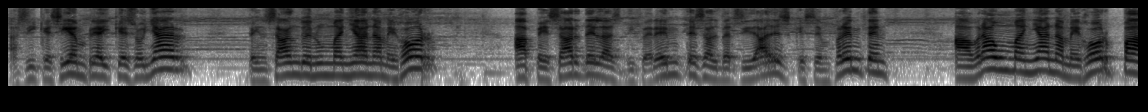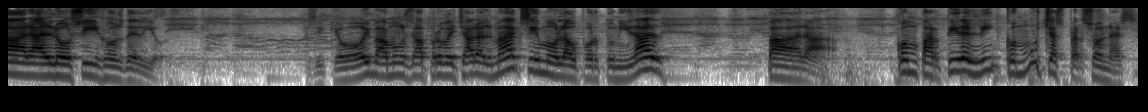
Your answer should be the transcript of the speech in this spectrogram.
Así que siempre hay que soñar pensando en un mañana mejor, a pesar de las diferentes adversidades que se enfrenten, habrá un mañana mejor para los hijos de Dios. Así que hoy vamos a aprovechar al máximo la oportunidad para compartir el link con muchas personas.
